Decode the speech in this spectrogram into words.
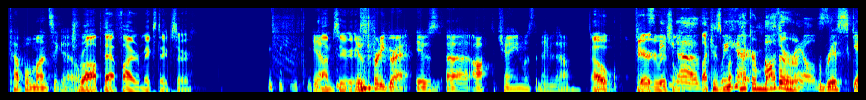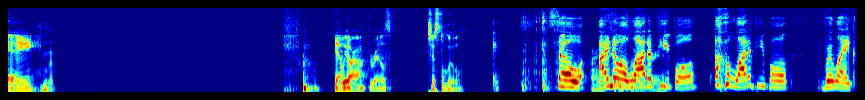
couple months ago. Drop that fire mixtape, sir. Yeah, I'm serious. it was pretty great. It was uh, off the chain was the name of the album. oh, very Speaking original. of, like his, mo- like her mother. Risque. Yeah, we are off the rails. Just a little. So I'm I know so a lot of people. A lot of people were like,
